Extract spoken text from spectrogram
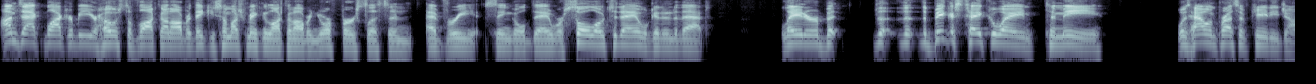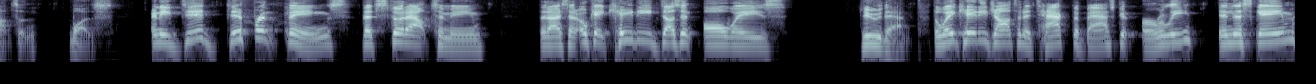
I'm Zach Blackerby, your host of Locked On Auburn. Thank you so much for making Locked On Auburn your first listen every single day. We're solo today. We'll get into that later, but the, the, the biggest takeaway to me was how impressive KD Johnson was. And he did different things that stood out to me that I said, okay, KD doesn't always do that. The way KD Johnson attacked the basket early in this game,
